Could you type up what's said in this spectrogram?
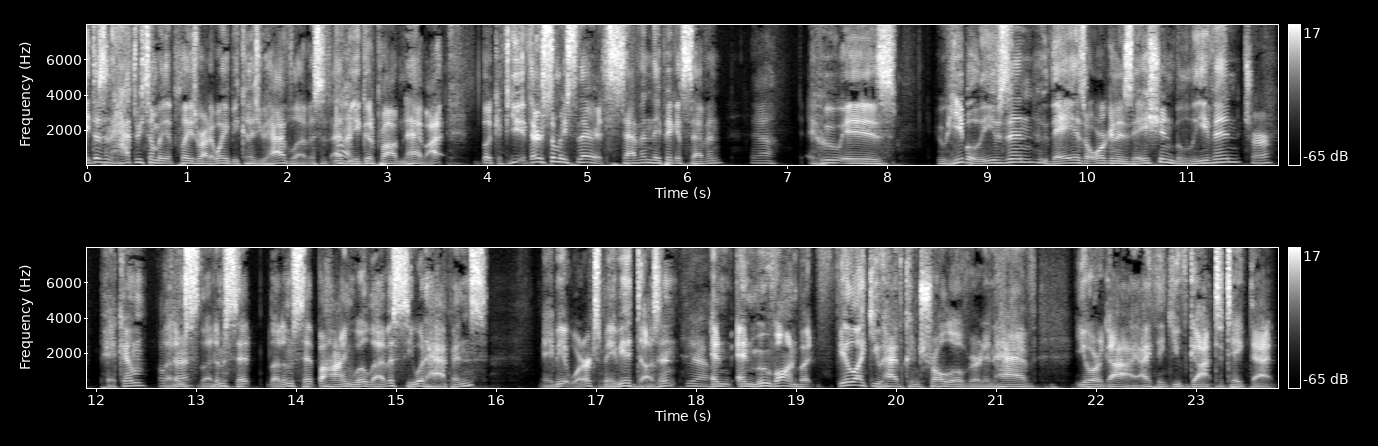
it doesn't have to be somebody that plays right away because you have Levis. That'd be a good problem to have. I look if you if there's somebody there at seven, they pick at seven Yeah. who is who he believes in, who they as an organization believe in. Sure. Pick him. Let him let him sit. Let him sit behind Will Levis. See what happens. Maybe it works. Maybe it doesn't. Yeah. And and move on. But feel like you have control over it and have your guy. I think you've got to take that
